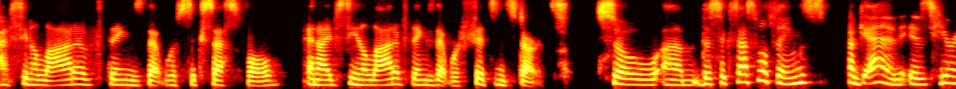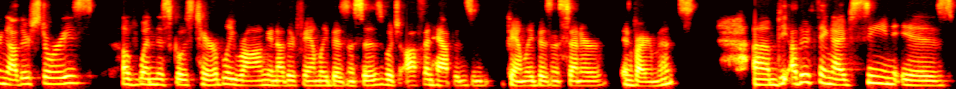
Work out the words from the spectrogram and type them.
I've seen a lot of things that were successful, and I've seen a lot of things that were fits and starts. So, um, the successful things, again, is hearing other stories of when this goes terribly wrong in other family businesses, which often happens in family business center environments. Um, the other thing I've seen is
